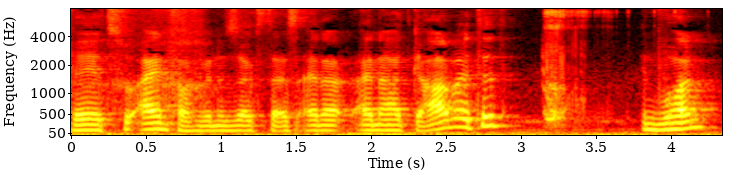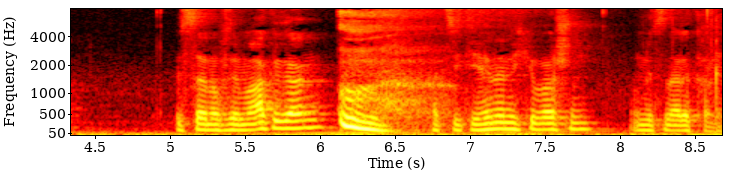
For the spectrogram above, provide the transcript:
Wäre jetzt zu einfach, wenn du sagst, da ist einer, einer hat gearbeitet in Wuhan, ist dann auf den Markt gegangen, hat sich die Hände nicht gewaschen und jetzt sind alle krank.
